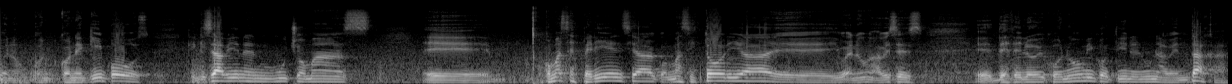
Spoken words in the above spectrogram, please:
bueno, con, equipos que quizás vienen mucho más... Eh, con más experiencia, con más historia eh, y bueno, a veces eh, desde lo económico tienen una ventaja,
